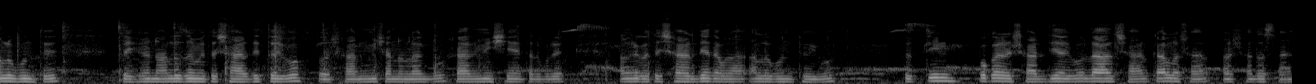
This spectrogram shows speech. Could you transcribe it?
আলু বুনতে। তো এখানে আলু জমিতে সার দিতে হইব। তো সার মিশানো লাগবো। সার মিশিয়ে তারপরে আলুর গাছে সার দিয়ে তারপরে আলু বুনতে হইব। তো তিন প্রকারের সার দিয়ে হইব। লাল সার, কালো সার আর সাদা সার।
